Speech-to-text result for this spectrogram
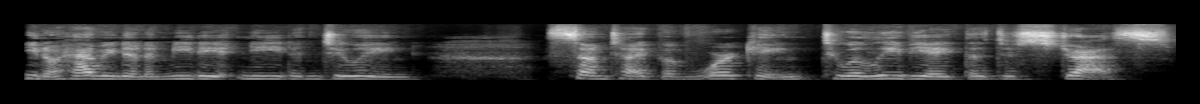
you know having an immediate need and doing some type of working to alleviate the distress.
